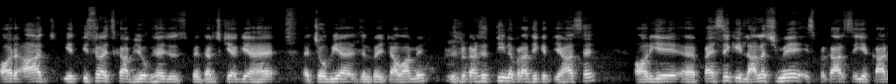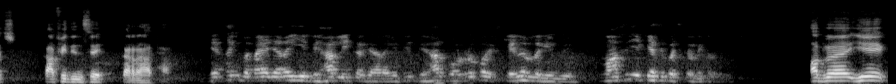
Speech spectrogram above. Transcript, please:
और आज ये तीसरा इसका अभियोग है जो इसमें दर्ज किया गया है चौबिया जनपद इटावा में। इस प्रकार से तीन आपराधिक इतिहास है और ये पैसे की लालच में इस प्रकार से ये कार्य काफ़ी दिन से कर रहा था। जैसा कि बताया जा रहा है ये बिहार लेकर जा रहे थे। बिहार बॉर्डर पर स्कैनर लगे हुए वहाँ से ये कैसे बचकर निकल अब ये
